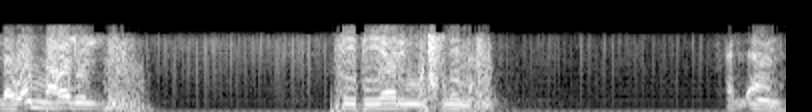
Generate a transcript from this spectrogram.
لو أن رجل في ديار مسلمة الآن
